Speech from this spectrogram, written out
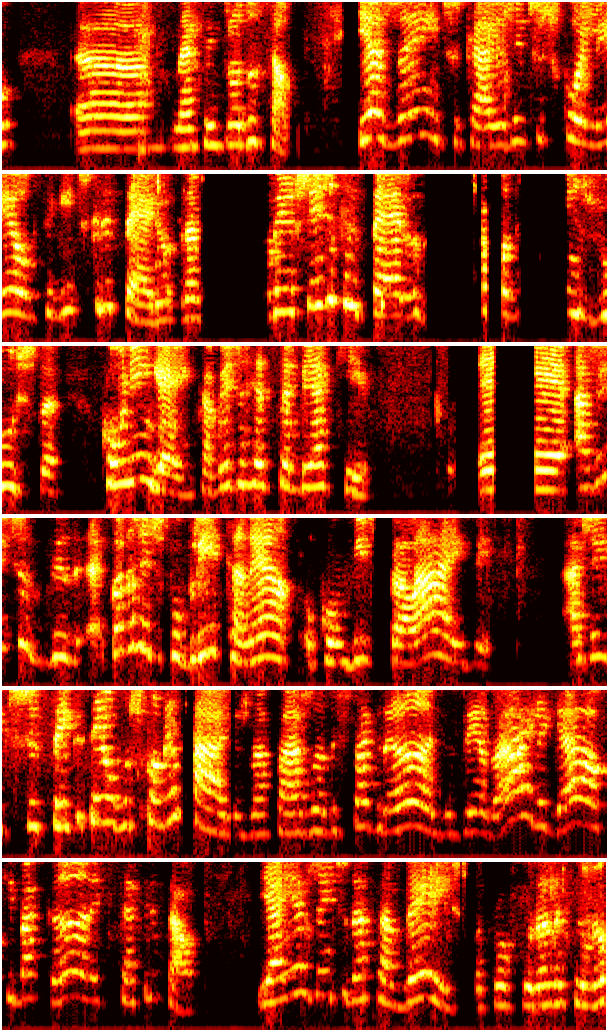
uh, nessa introdução. E a gente, Caio, a gente escolheu o seguinte critério. Eu venho cheio de critérios para poder ser injusta com ninguém. Acabei de receber aqui. É, é, a gente, quando a gente publica né, o convite para a live, a gente sempre tem alguns comentários na página do Instagram, dizendo, ah, legal, que bacana, etc e tal. E aí a gente dessa vez, estou procurando aqui o meu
